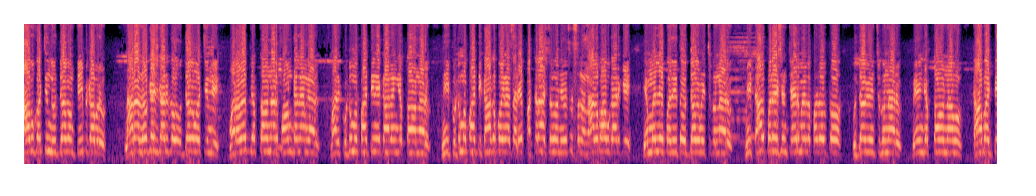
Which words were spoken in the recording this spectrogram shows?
బాబుకు వచ్చింది ఉద్యోగం తీపి కబురు. నారా లోకేష్ గారికి ఉద్యోగం వచ్చింది. మరోవైపు చెప్తా ఉన్నారు పవన్ కళ్యాణ్ గారు. మాది కుటుంబ పార్టీనే కాదని చెప్తా ఉన్నారు. మీ కుటుంబ పార్టీ కాకపోయినా సరే పక్క రాష్ట్రంలో నివసిస్తున్న నాగబాబు గారికి ఎమ్మెల్యే పదవితో ఉద్యోగం ఇచ్చుకున్నారు. మీ కార్పొరేషన్ చైర్మన్ల పదవులతో ఉద్యోగం ఇచ్చుకున్నారు. మేము చెప్తా ఉన్నాము. కాబట్టి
